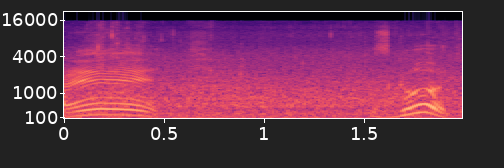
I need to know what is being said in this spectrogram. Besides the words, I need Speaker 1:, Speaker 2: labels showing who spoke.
Speaker 1: It's good.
